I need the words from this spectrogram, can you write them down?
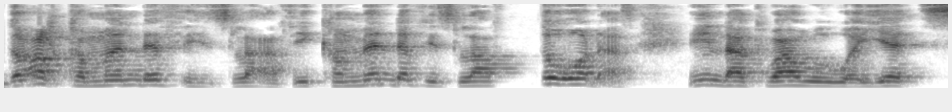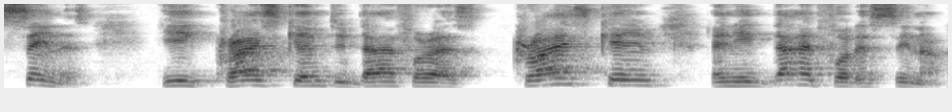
God commanded his love. He commended his love toward us in that while we were yet sinners, he Christ came to die for us. Christ came and he died for the sinner.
